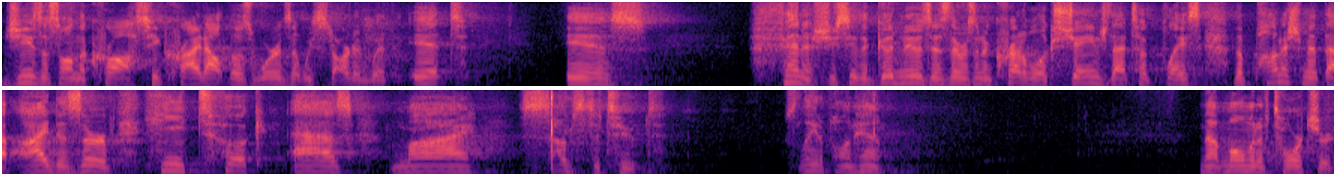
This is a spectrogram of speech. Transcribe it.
Jesus on the cross, he cried out those words that we started with It is finished. You see, the good news is there was an incredible exchange that took place. The punishment that I deserved, he took as my substitute It was laid upon him. In that moment of torture,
